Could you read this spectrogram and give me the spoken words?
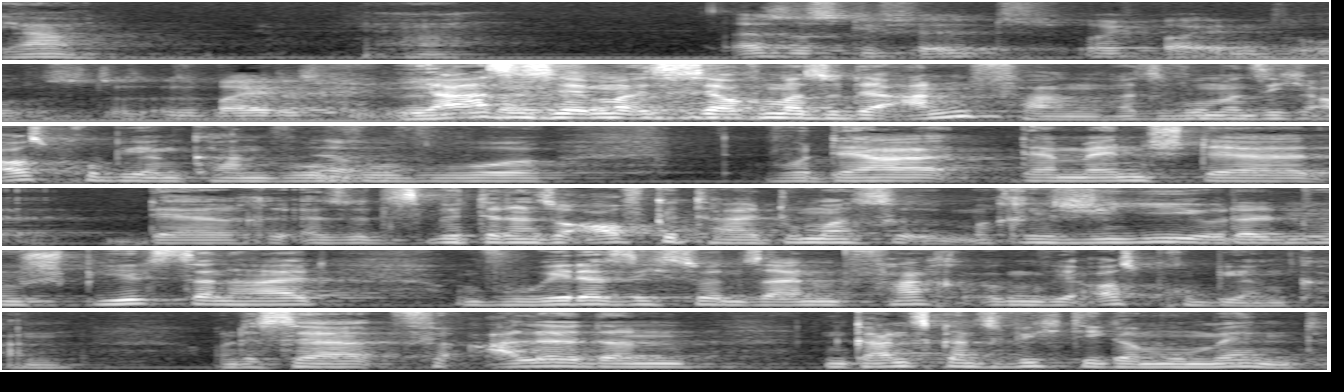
ja. Also es gefällt euch beiden so, das, das, also beides. Ja, es ist ja, immer, es ist ja auch immer so der Anfang, also wo man sich ausprobieren kann, wo, Ja. wo, wo, wo der, der Mensch, der, der, also das wird ja dann so aufgeteilt, du machst Regie oder Mhm. du spielst dann halt und wo jeder sich so in seinem Fach irgendwie ausprobieren kann. Und das ist ja für alle dann ein ganz, ganz wichtiger Moment.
